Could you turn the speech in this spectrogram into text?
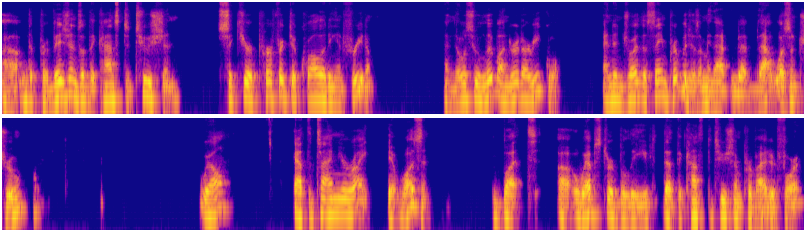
uh, the provisions of the Constitution secure perfect equality and freedom, and those who live under it are equal and enjoy the same privileges. I mean that that, that wasn't true. Well, at the time, you're right, it wasn't. But uh, Webster believed that the Constitution provided for it.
